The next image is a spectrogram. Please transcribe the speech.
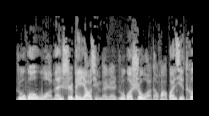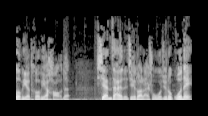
如果我们是被邀请的人，如果是我的话，关系特别特别好的，现在的阶段来说，我觉得国内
